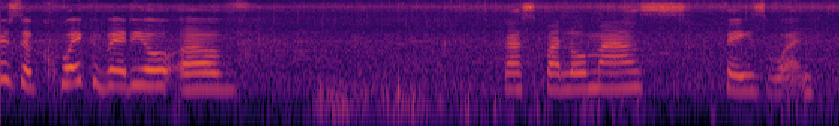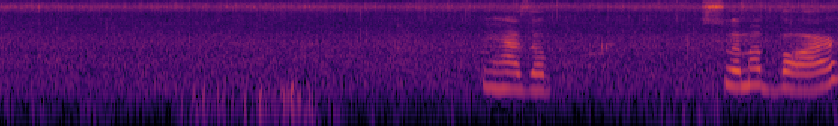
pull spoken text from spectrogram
here's a quick video of Las Palomas Phase 1. It has a swim up bar.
